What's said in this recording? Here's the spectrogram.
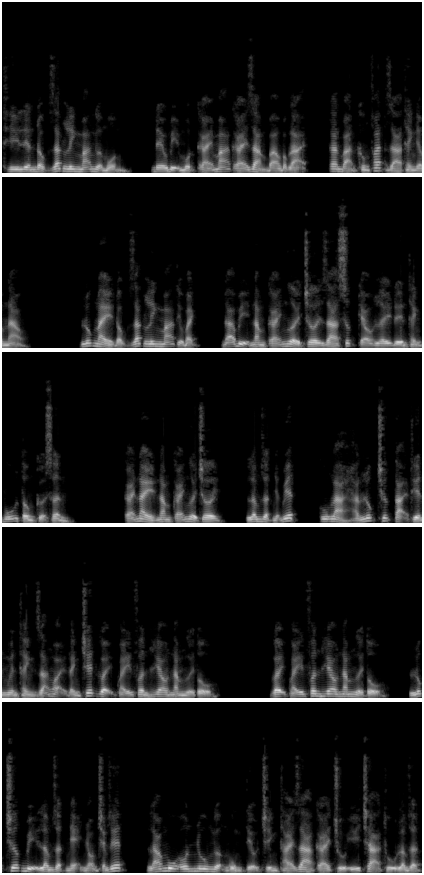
Thì liền độc giác linh mã ngựa mồm, đều bị một cái mã cái giảm bao bọc lại, căn bản không phát ra thanh âm nào. Lúc này độc giác linh mã tiểu bạch đã bị năm cái người chơi ra sức kéo lấy đến thánh vũ tông cửa sân. Cái này năm cái người chơi, lâm giật nhận biết, cũng là hắn lúc trước tại thiên nguyên thành giã ngoại đánh chết gậy quáy phân heo năm người tổ. Gậy quáy phân heo năm người tổ, lúc trước bị lâm giật nhẹ nhõm chém giết, lão ngu ôn nhu ngượng ngùng tiểu chính thái ra cái chủ ý trả thù lâm giật.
